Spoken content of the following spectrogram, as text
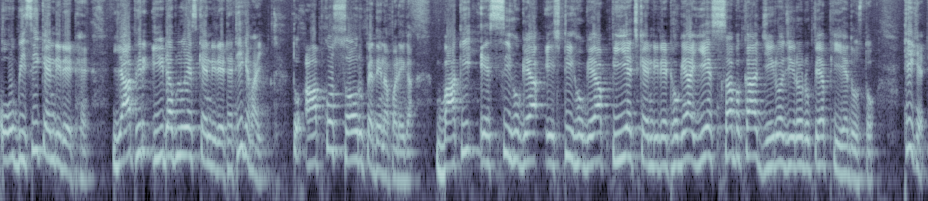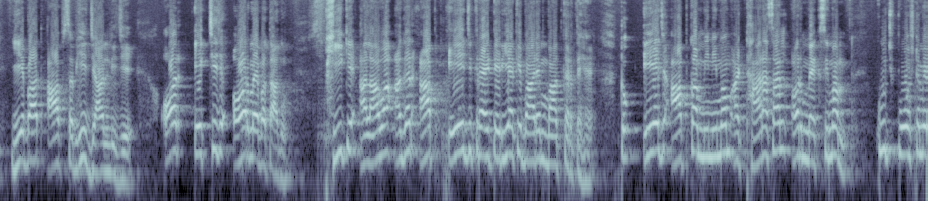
ओबीसी कैंडिडेट है या फिर ईडब्ल्यू कैंडिडेट है, ठीक है भाई? तो आपको सौ रुपए देना पड़ेगा। बाकी एससी हो गया, एसटी हो गया, पीएच कैंडिडेट हो गया, ये सब का ज़ीरो ज़ीरो रुपया फ़ी है दोस्तों। ठीक है, ये बात आप सभी जान लीजिए। और एक चीज़ और मैं बता दूँ, फ़ी के अलावा अगर आप एज क्राइटेरिया के बारे में बात करते हैं तो एज आपका मिनिमम 18 साल और मैक्सिमम कुछ पोस्ट में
